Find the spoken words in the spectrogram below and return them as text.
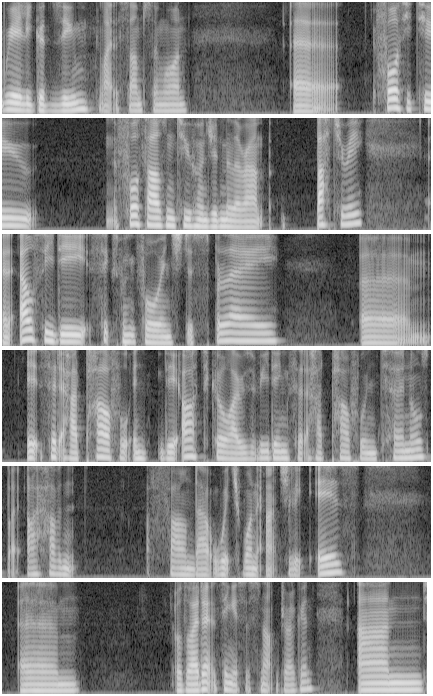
really good zoom, like the Samsung one. Uh, 42, 4200 milliamp battery, an LCD 6.4 inch display. Um, it said it had powerful. In the article I was reading said it had powerful internals, but I haven't found out which one it actually is. Um, although I don't think it's a Snapdragon, and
